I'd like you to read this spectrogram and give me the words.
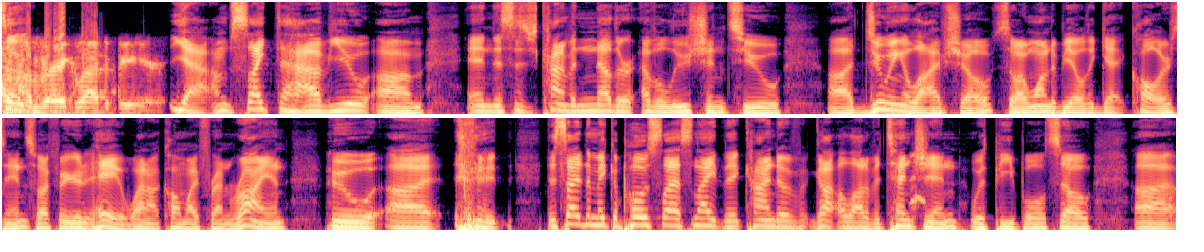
so I'm, I'm, very glad to be here. Yeah, I'm psyched to have you. Um, and this is kind of another evolution to uh, doing a live show. So I wanted to be able to get callers in. So I figured, hey, why not call my friend Ryan, who uh, decided to make a post last night that kind of got a lot of attention with people. So uh,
